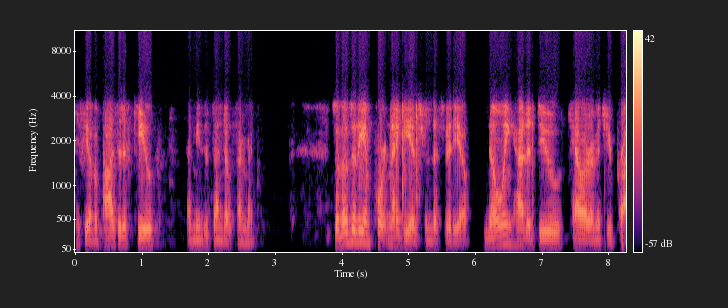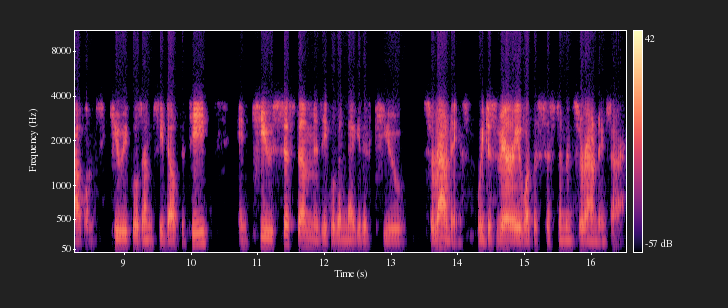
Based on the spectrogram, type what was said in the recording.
If you have a positive Q, that means it's endothermic. So those are the important ideas from this video. Knowing how to do calorimetry problems. Q equals MC delta T, and Q system is equal to negative Q surroundings. We just vary what the system and surroundings are.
